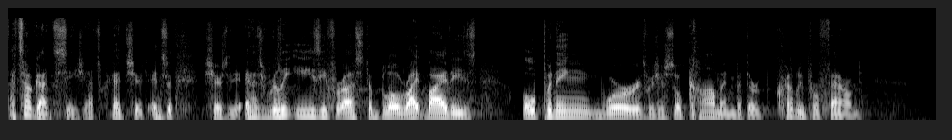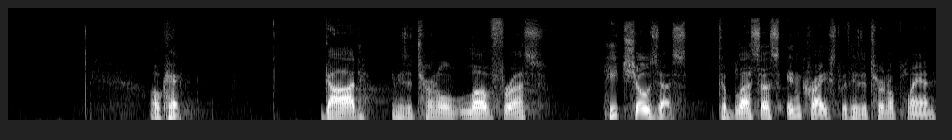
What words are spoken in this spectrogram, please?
That's how God sees you. That's what God shares, and so, shares with you. And it's really easy for us to blow right by these opening words, which are so common, but they're incredibly profound. Okay. God, in his eternal love for us, he chose us to bless us in Christ with his eternal plan.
